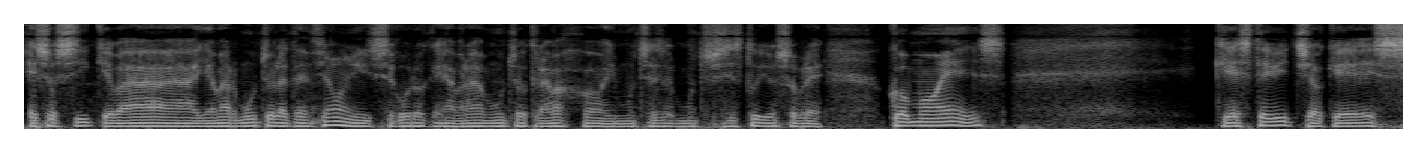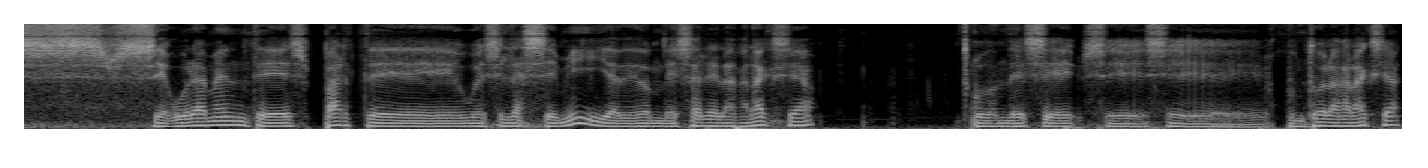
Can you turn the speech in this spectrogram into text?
eso sí que va a llamar mucho la atención y seguro que habrá mucho trabajo y muchos, muchos estudios sobre cómo es que este bicho que es seguramente es parte o es la semilla de donde sale la galaxia o donde se, se, se juntó la galaxia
